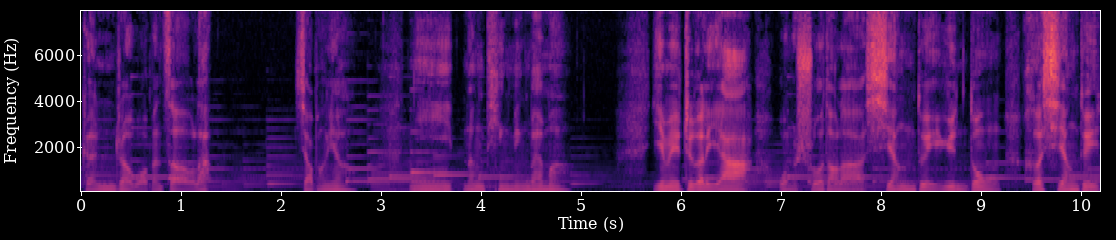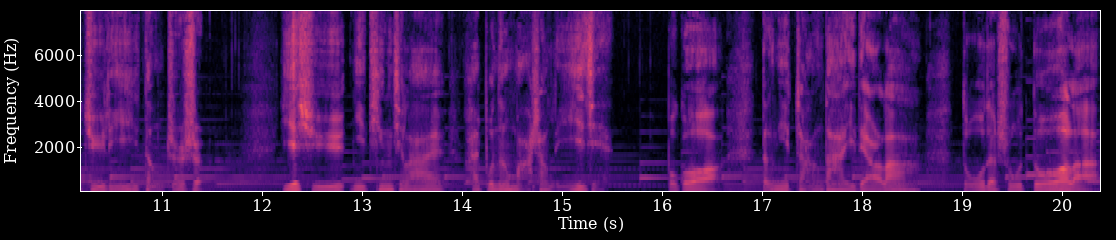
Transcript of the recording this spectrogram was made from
跟着我们走了，小朋友，你能听明白吗？因为这里呀，我们说到了相对运动和相对距离等知识，也许你听起来还不能马上理解，不过等你长大一点啦，读的书多了，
